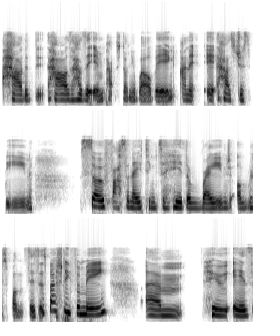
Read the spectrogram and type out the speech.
how did how has it impacted on your well-being, and it, it has just been so fascinating to hear the range of responses, especially for me, um, who is,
